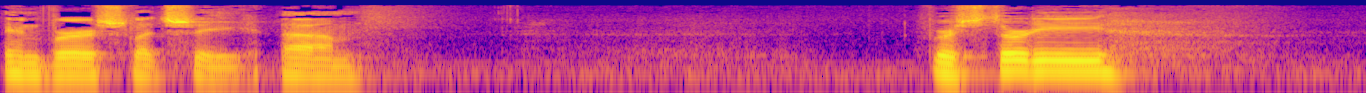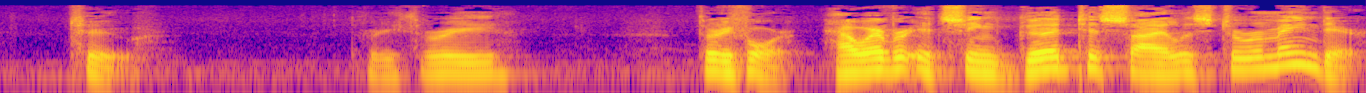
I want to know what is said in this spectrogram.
in verse, let's see, um, verse 32, 33, 34. However, it seemed good to Silas to remain there.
